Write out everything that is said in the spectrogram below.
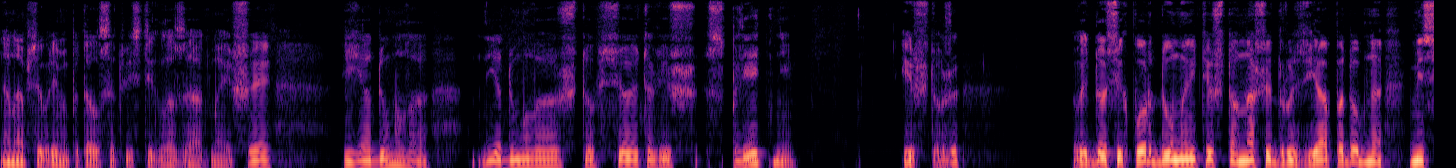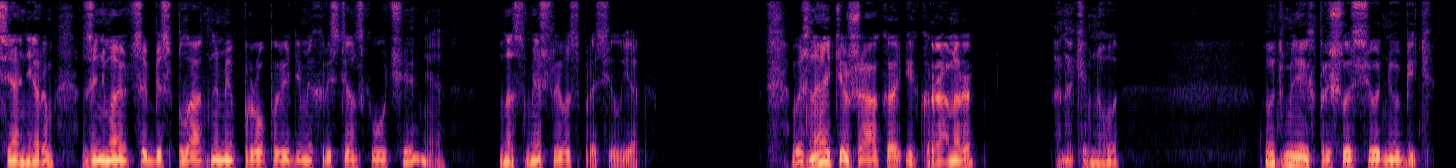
Она все время пыталась отвести глаза от моей шеи, и я думала, я думала, что все это лишь сплетни. И что же? Вы до сих пор думаете, что наши друзья, подобно миссионерам, занимаются бесплатными проповедями христианского учения? Насмешливо спросил я. Вы знаете Жака и Крамера? Она кивнула. Вот мне их пришлось сегодня убить.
